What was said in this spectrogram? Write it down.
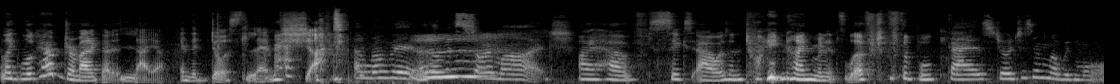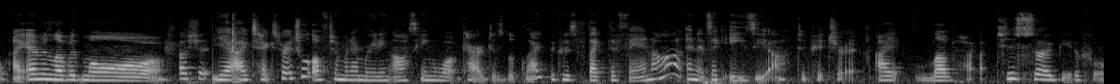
Like, look how dramatic that is. Liar. And the door slammed shut. I love it. I love it so much. I have six hours and 29 minutes left of the book. Guys, George is in love with Mor. I am in love with Mor. Oh shit. Yeah, I text Rachel often when I'm reading asking what characters look like because like the fan art and it's like easier to picture it. I love her. She's so beautiful.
